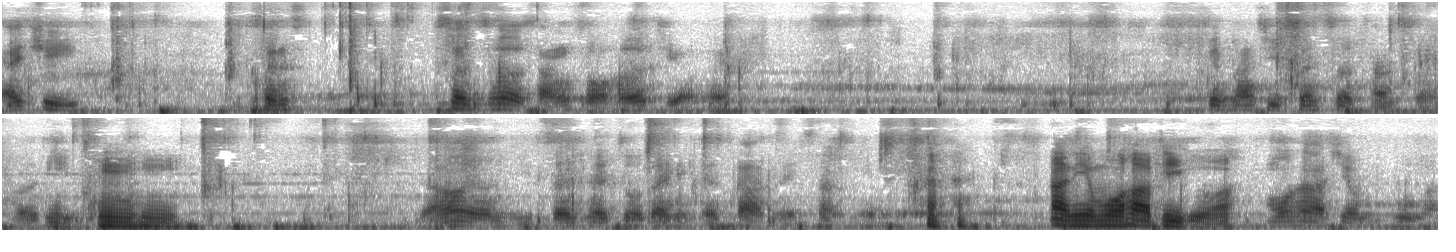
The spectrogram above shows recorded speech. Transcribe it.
还去深深色场所喝酒哎，跟他去深色场所喝酒，然后有女生会坐在你的大腿上面，那你有摸他屁股吗？摸他的胸部啊，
